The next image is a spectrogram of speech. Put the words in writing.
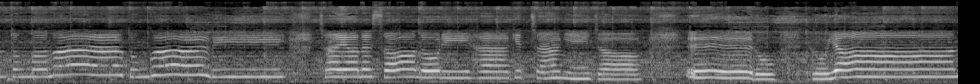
해변화 전통 문화 동관리. 자연에서 놀이하기 창의적으로 표현하기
